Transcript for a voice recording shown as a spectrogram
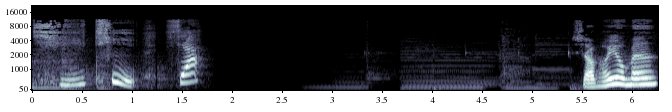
奇趣虾，小朋友们，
